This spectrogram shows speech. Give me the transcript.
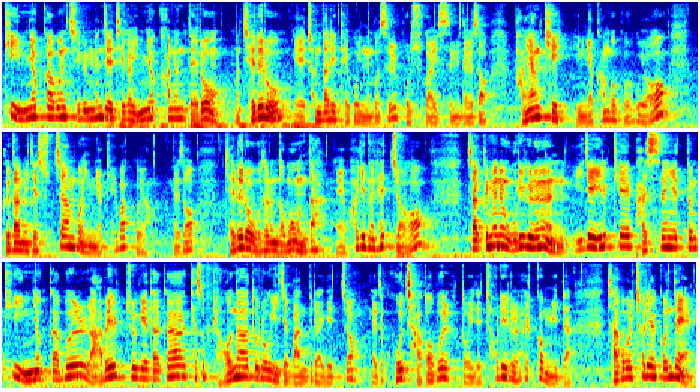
키 입력값은 지금 현재 제가 입력하는 대로 제대로 예, 전달이 되고 있는 것을 볼 수가 있습니다. 그래서 방향키 입력한 거 보고요. 그 다음에 이제 숫자 한번 입력해 봤고요. 그래서 제대로 우선은 넘어온다. 예, 확인을 했죠 자 그러면은 우리는 이제 이렇게 발생했던 키 입력값을 라벨 쪽에다가 계속 변하도록 이제 만들어야겠죠? 그래서 그 작업을 또 이제 처리를 할 겁니다. 작업을 처리할 건데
